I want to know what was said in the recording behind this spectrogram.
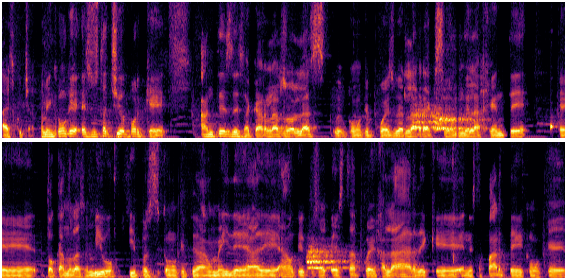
ha escuchado. También como que eso está chido porque antes de sacar las rolas, como que puedes ver la reacción de la gente eh, tocándolas en vivo y pues como que te da una idea de, ah, ok, pues esta puede jalar, de que en esta parte como que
